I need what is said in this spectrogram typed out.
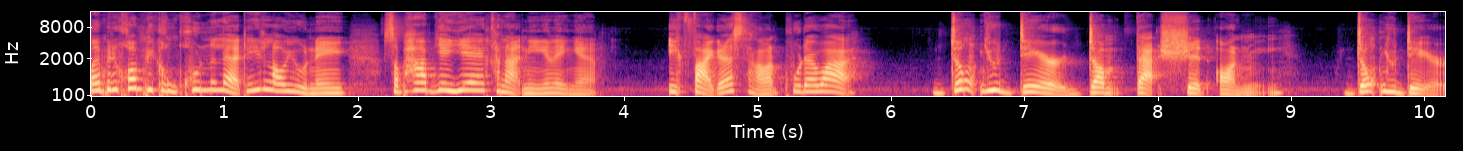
มันเป็นความผิดของคุณนั่นแหละที่เราอยู่ในสภาพแย่ๆขนาดนี้อะไรเงี้ย อีกฝ่ายก็จะสามารถพูดได้ว่า don't you dare dump that shit on me don't you dare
